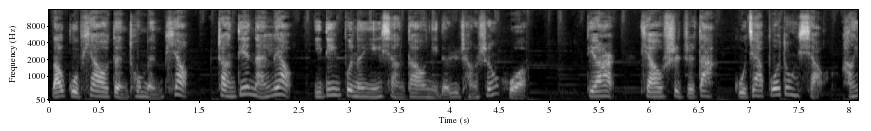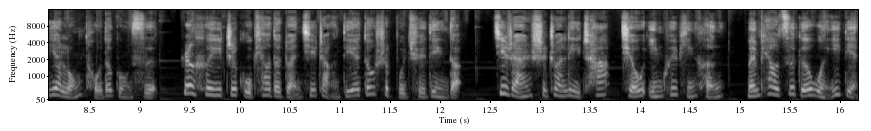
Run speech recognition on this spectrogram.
老股票等同门票，涨跌难料，一定不能影响到你的日常生活；第二，挑市值大、股价波动小、行业龙头的公司，任何一只股票的短期涨跌都是不确定的。既然是赚利差，求盈亏平衡，门票资格稳一点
